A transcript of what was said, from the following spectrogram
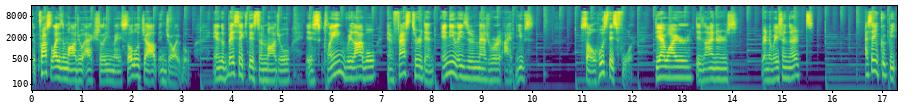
The cross laser module actually makes solo job enjoyable and the basic distance module is clean, reliable, and faster than any laser measurer I've used. So who's this for? DIYer, designers, renovation nerds? I think it could be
